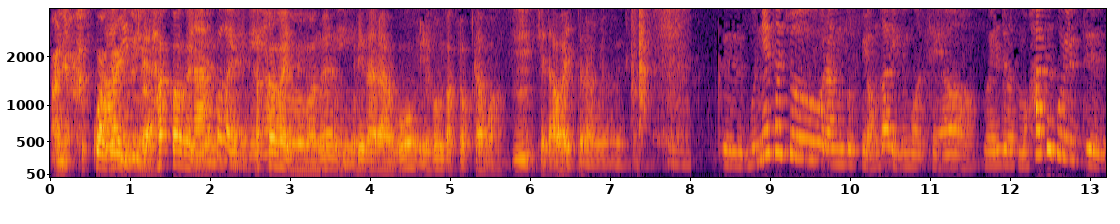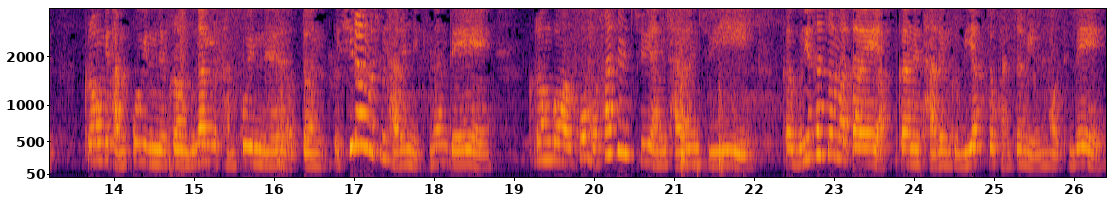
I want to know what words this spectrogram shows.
아니, 학과가 아니, 있는 네, 거. 학과가 아, 있는 학과가 네, 있는? 학과가 아, 있는 거는 네. 우리나라하고 일본밖에 없다고 음. 이렇게 나와 있더라고요. 그래서 그 문예사조랑도 좀 연관이 있는 것 같아요. 뭐 예를 들어서 뭐 하드보일드 그런 게 담고 있는 그런 문학이 담고 있는 어떤 그 시랑은 좀 다른 얘기긴 한데 그런 거 하고 뭐 사실주의 아니면 자연주의 그러니까 문예사조마다의 약간의 다른 그 미학적 관점이 있는 것 같은데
